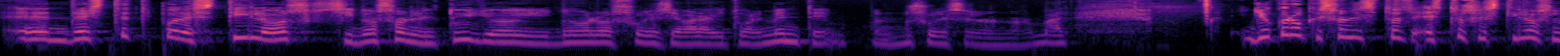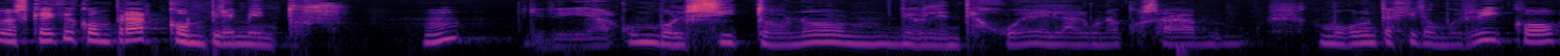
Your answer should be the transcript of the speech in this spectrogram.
eh, de este tipo de estilos, si no son el tuyo y no los sueles llevar habitualmente, bueno, no suele ser lo normal, yo creo que son estos, estos estilos en los que hay que comprar complementos. Yo diría algún bolsito, ¿no? De lentejuela, alguna cosa como con un tejido muy rico,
